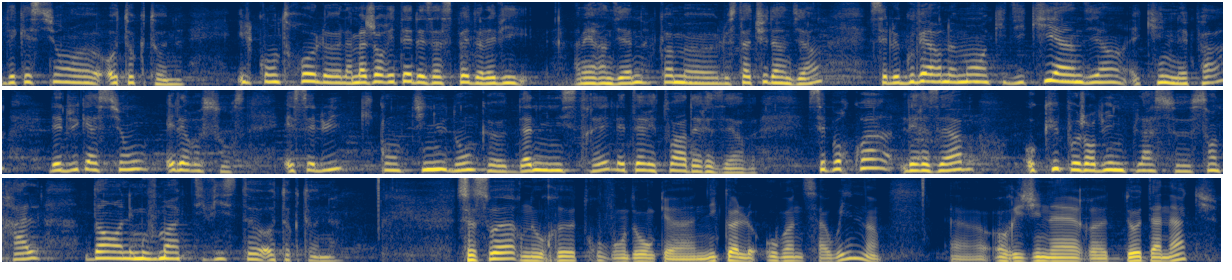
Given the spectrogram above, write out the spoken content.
des questions euh, autochtones. Il contrôle la majorité des aspects de la vie amérindienne, comme euh, le statut d'Indien. C'est le gouvernement qui dit qui est indien et qui ne l'est pas, l'éducation et les ressources. Et c'est lui qui continue donc euh, d'administrer les territoires des réserves. C'est pourquoi les réserves occupent aujourd'hui une place centrale dans les mouvements activistes autochtones. Ce soir, nous retrouvons donc Nicole Oban-Sawin, euh, originaire d'Odanak,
